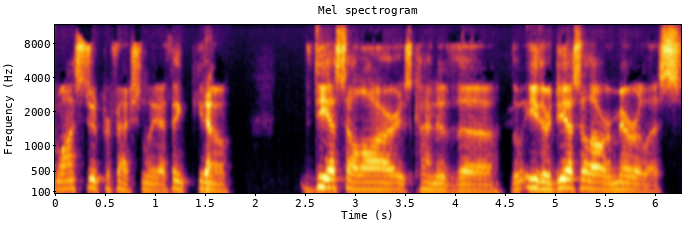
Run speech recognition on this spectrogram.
wants to do it professionally, I think, you Yep. know, DSLR is kind of the, the either DSLR or mirrorless.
